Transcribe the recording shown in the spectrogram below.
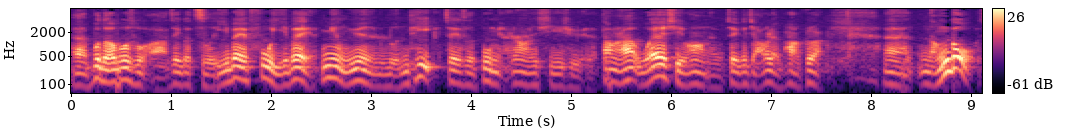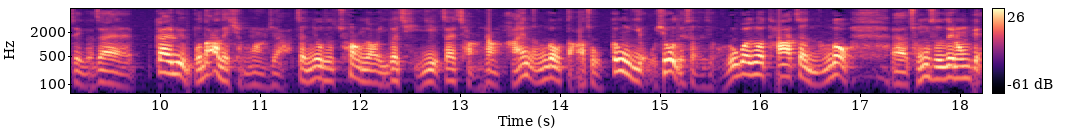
呃，不得不说啊，这个子一辈父一辈，命运轮替，这是不免让人唏嘘的。当然，我也希望呢，这个贾布里帕克，呃，能够这个在概率不大的情况下，真就是创造一个奇迹，在场上还能够打出更优秀的身手。如果说他真能够，呃，从事这种表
